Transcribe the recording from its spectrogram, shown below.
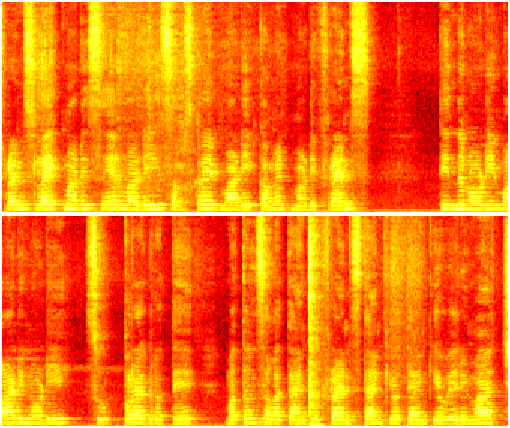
friends like ಮಾಡಿ ಶೇರ್ ಮಾಡಿ ಸಬ್ಸ್ಕ್ರೈಬ್ ಮಾಡಿ ಕಮೆಂಟ್ ಮಾಡಿ ಫ್ರೆಂಡ್ಸ್ ತಿಂದು ನೋಡಿ, ಮಾಡಿ ನೋಡಿ ಸೂಪರಾಗಿರುತ್ತೆ ಮತ್ತೊಂದು ಸಲ thank you friends thank you thank you very much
